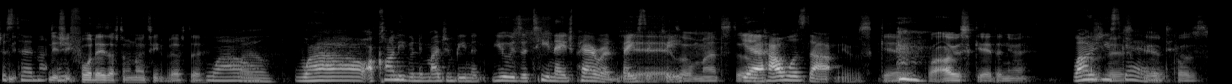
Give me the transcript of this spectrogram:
Just turned that. Literally four days after my 19th birthday. Wow. Wow. Wow. I can't even imagine being a you as a teenage parent, basically. Yeah, it basically. was all mad still. Yeah, how was that? It was scared. well, I was scared anyway. Why I was you scared? Because.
